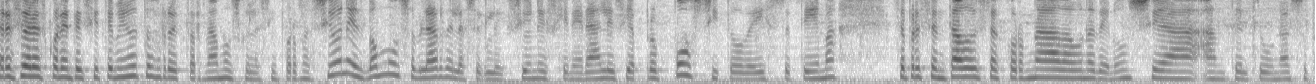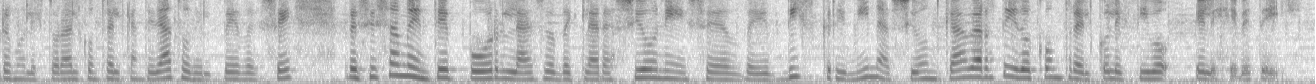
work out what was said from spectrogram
13 horas 47 minutos, retornamos con las informaciones. Vamos a hablar de las elecciones generales y a propósito de este tema, se ha presentado esta jornada una denuncia ante el Tribunal Supremo Electoral contra el candidato del PDC, precisamente por las declaraciones eh, de discriminación que ha vertido contra el colectivo LGBTI.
